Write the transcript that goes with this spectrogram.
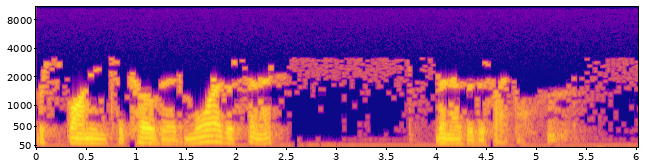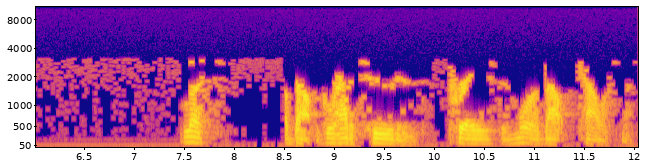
responding to COVID more as a cynic than as a disciple. Less about gratitude and praise and more about callousness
